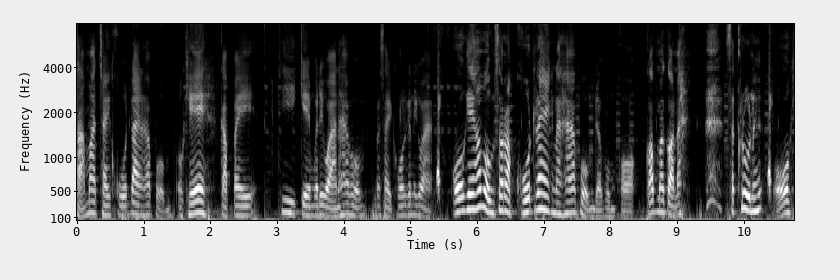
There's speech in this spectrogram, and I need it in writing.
สามารถใช้โค้ดได้นะครับผมโอเค กลับไป ที่เกมกันดีกว่านะครับผมไปใส่โค้ดกันดีกว่า โอเคครับผมสำหรับโค้ดแรกนะฮะผมเดี๋ยวผมขอก๊อปมาก่อนนะ สักครู่นะโอเค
